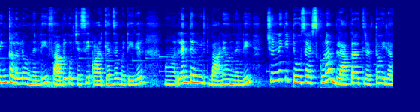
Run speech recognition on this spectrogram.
పింక్ కలర్లో ఉందండి ఫ్యాబ్రిక్ వచ్చేసి organza material length and width బాగానే ఉందండి. చున్నీకి టూ సైడ్స్ కూడా బ్లాక్ కలర్ థ్రెడ్తో ఇలా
